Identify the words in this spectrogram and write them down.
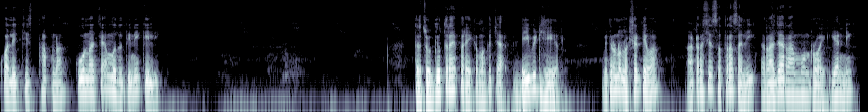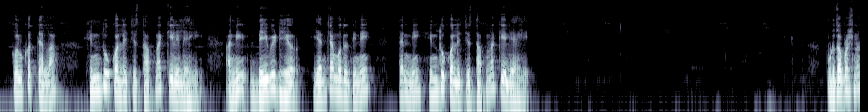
कॉलेजची स्थापना कोणाच्या मदतीने केली? तर योग्य उत्तर आहे पर्याय क्रमांक चार डेव्हिड हेयर मित्रांनो लक्षात ठेवा अठराशे सतरा साली राजा राममोहन रॉय यांनी कोलकात्याला हिंदू कॉलेजची स्थापना केलेली आहे आणि डेव्हिड हेयर यांच्या मदतीने त्यांनी हिंदू कॉलेजची स्थापना केली आहे. पुढचा प्रश्न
